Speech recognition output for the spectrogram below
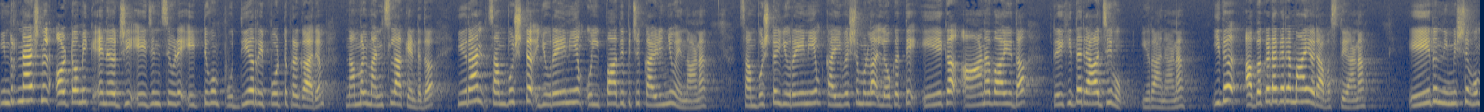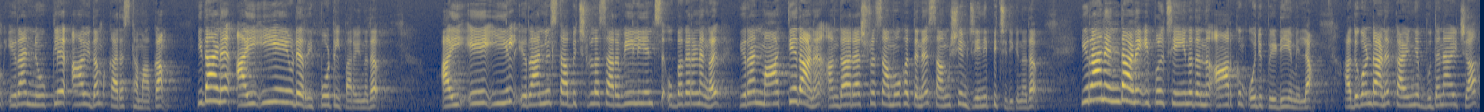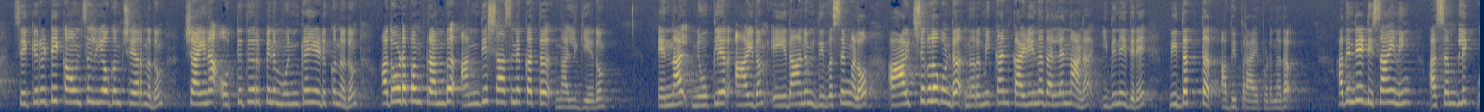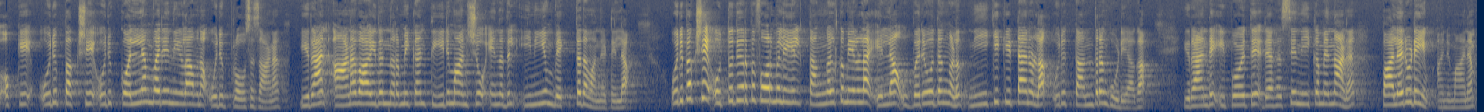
ഇന്റർനാഷണൽ ഓട്ടോമിക് എനർജി ഏജൻസിയുടെ ഏറ്റവും പുതിയ റിപ്പോർട്ട് പ്രകാരം നമ്മൾ മനസ്സിലാക്കേണ്ടത് ഇറാൻ സമ്പുഷ്ട യുറേനിയം ഉൽപ്പാദിപ്പിച്ചു കഴിഞ്ഞു എന്നാണ്. സമ്പുഷ്ട യുറേനിയം കൈവശമുള്ള ലോകത്തെ ഏക ആണവായുധ രഹിത രാജ്യവും ഇറാനാണ്. ഇത് അപകടകരമായ ഒരു അവസ്ഥയാണ്. ഏതു നിമിഷവും ഇറാൻ ന്യൂക്ലിയർ ആയുധം കരസ്ഥമാക്കാം. ഇതാണ് ഐ ഇ എയുടെ റിപ്പോർട്ടിൽ പറയുന്നത്. ഐ എ ഇയിൽ ഇറാനിൽ സ്ഥാപിച്ചിട്ടുള്ള സർവീലിയൻസ് ഉപകരണങ്ങൾ ഇറാൻ മാറ്റിയതാണ് അന്താരാഷ്ട്ര സമൂഹത്തിന് സംശയം ജനിപ്പിച്ചിരിക്കുന്നത്. ഇറാൻ എന്താണ് ഇപ്പോൾ ചെയ്യുന്നതെന്ന് ആർക്കും ഒരു പിടിയുമില്ല. അതുകൊണ്ടാണ് കഴിഞ്ഞ ബുധനാഴ്ച സെക്യൂരിറ്റി കൗൺസിൽ യോഗം ചേർന്നതും ചൈന ഒത്തുതീർപ്പിന് മുൻകൈ എടുക്കുന്നതും അതോടൊപ്പം ട്രംപ് അന്ത്യശാസന കത്ത് നൽകിയതും. എന്നാൽ ന്യൂക്ലിയർ ആയുധം ഏതാനും ദിവസങ്ങളോ ആഴ്ചകളോ കൊണ്ട് നിർമ്മിക്കാൻ കഴിയുന്നതല്ലെന്നാണ് ഇതിനെതിരെ വിദഗ്ധർ അഭിപ്രായപ്പെടുന്നത്. അതിന്റെ ഡിസൈനിങ് അസംബ്ലിക് ഒക്കെ ഒരു പക്ഷേ ഒരു കൊല്ലം വരെ നീളാവുന്ന ഒരു പ്രോസസ്സാണ്. ഇറാൻ ആണവായുധം നിർമ്മിക്കാൻ തീരുമാനിച്ചോ എന്നതിൽ ഇനിയും വ്യക്തത വന്നിട്ടില്ല. ഒരുപക്ഷെ ഒത്തുതീർപ്പ് ഫോർമുലയിൽ തങ്ങൾക്ക് മേലുള്ള എല്ലാ ഉപരോധങ്ങളും നീക്കിക്കിട്ടാനുള്ള ഒരു തന്ത്രം കൂടിയാകാം. ഇറാന്റെ ഇപ്പോഴത്തെ രഹസ്യ നീക്കമെന്നാണ് പലരുടെയും അനുമാനം.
